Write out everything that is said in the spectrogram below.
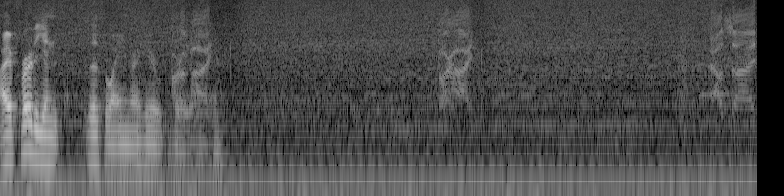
I have 30 in this lane right here. Alright, bye. Car high. Outside.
